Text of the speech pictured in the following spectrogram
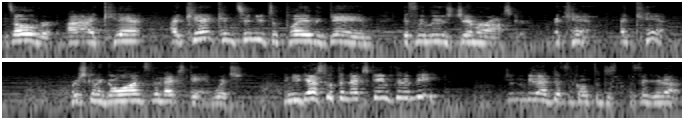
it's over. I, I can't I can't continue to play the game if we lose Jim or Oscar. I can't. I can't. We're just gonna go on to the next game, which can you guess what the next game's gonna be? Shouldn't be that difficult to to figure it out.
